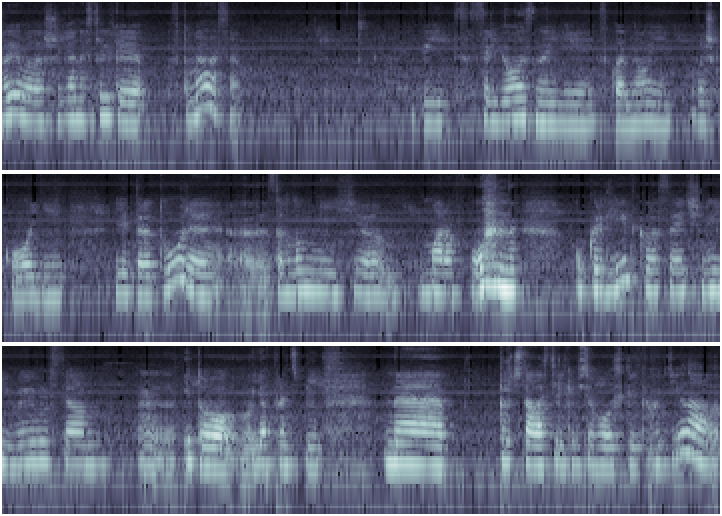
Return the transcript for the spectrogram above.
виявила, що я настільки втомилася від серйозної, складної, важкої літератури. Е, Загалом мій е, марафон Укрліт класичний виявився. І то я, в принципі, не прочитала стільки всього, скільки хотіла.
